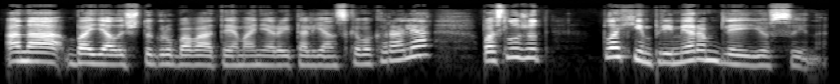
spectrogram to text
Она боялась, что грубоватая манера итальянского короля послужит плохим примером для ее сына.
